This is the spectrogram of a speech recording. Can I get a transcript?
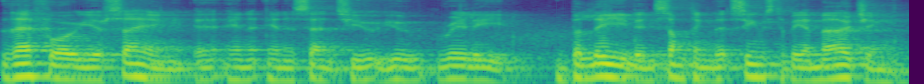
therefore, you're saying, in, in a sense, you, you really believe in something that seems to be emerging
